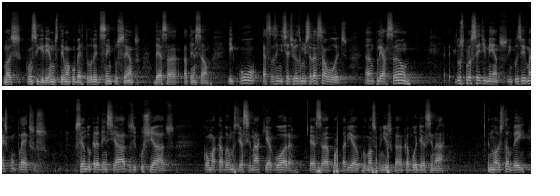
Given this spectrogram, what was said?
nós conseguiremos ter uma cobertura de 100% dessa atenção. E com essas iniciativas do Ministério da Saúde, a ampliação dos procedimentos, inclusive mais complexos, sendo credenciados e custeados, como acabamos de assinar aqui agora, essa portaria que o nosso ministro acabou de assinar, nós também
